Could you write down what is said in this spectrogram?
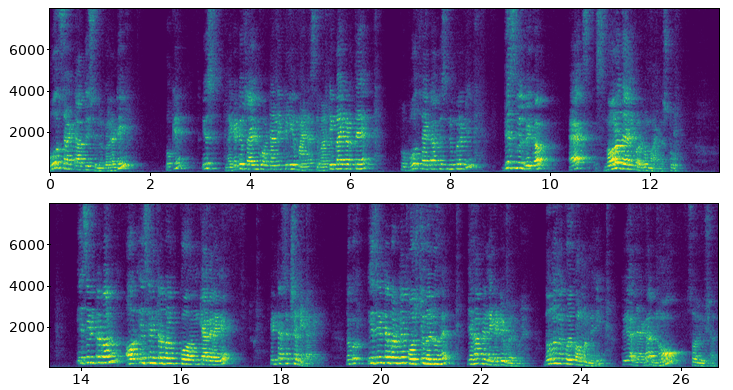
both side of this inequality, okay? इस नेगेटिव साइन को हटाने के लिए माइनस से मल्टीप्लाई करते हैं तो both side of this inequality this will become x smaller than equal to minus two इस इंटरवल और इस इंटरवल को हम क्या करेंगे? इंटरसेक्शन निकालेंगे। देखो, इस इंटरवल में पॉजिटिव वैल्यू है, यहाँ पे नेगेटिव वैल्यू है। दोनों में कोई कॉमन नहीं। तो ये आ जाएगा नो सॉल्यूशन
